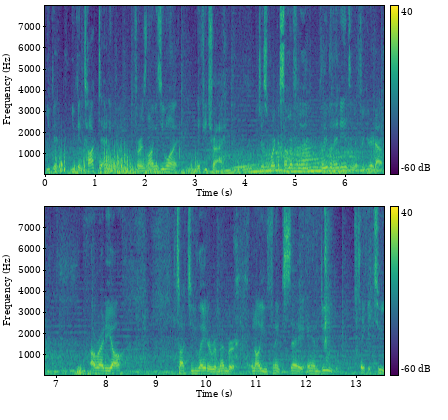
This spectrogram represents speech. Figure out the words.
You can you can talk to anyone for as long as you want if you try. Just work a summer for the Cleveland Indians and you'll figure it out. Alrighty, y'all. Talk to you later. Remember, in all you think, say, and do, take it to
